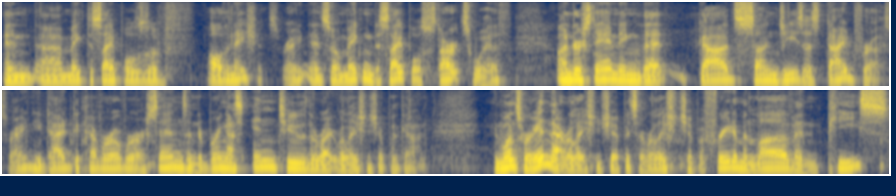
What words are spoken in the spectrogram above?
and uh, make disciples of all the nations, right? And so making disciples starts with understanding that God's son Jesus died for us, right? He died to cover over our sins and to bring us into the right relationship with God. And once we're in that relationship, it's a relationship of freedom and love and peace.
